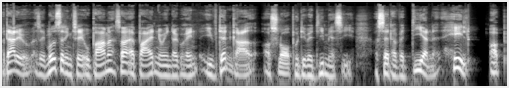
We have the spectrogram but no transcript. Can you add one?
Og der er det jo, altså i modsætning til Obama, så er Biden jo en, der går ind i den grad og slår på det værdimæssige, og sætter værdierne helt op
